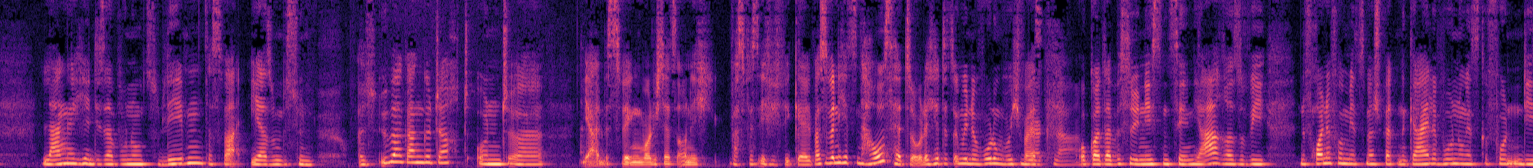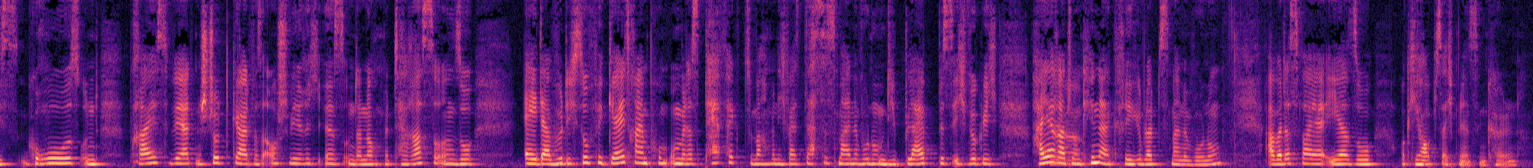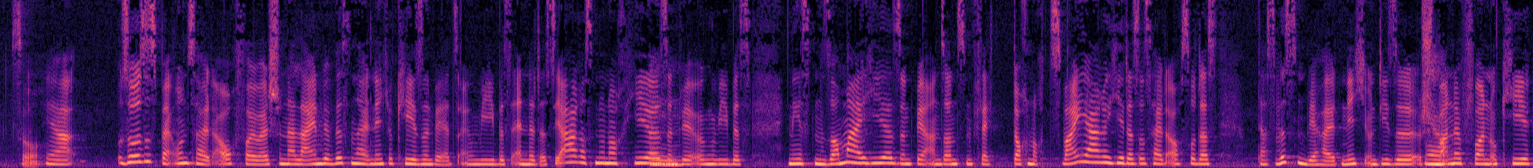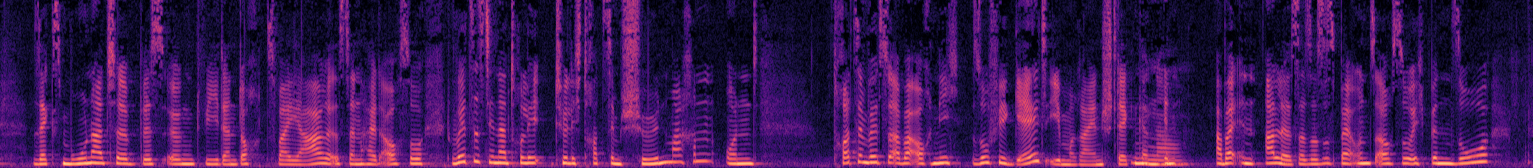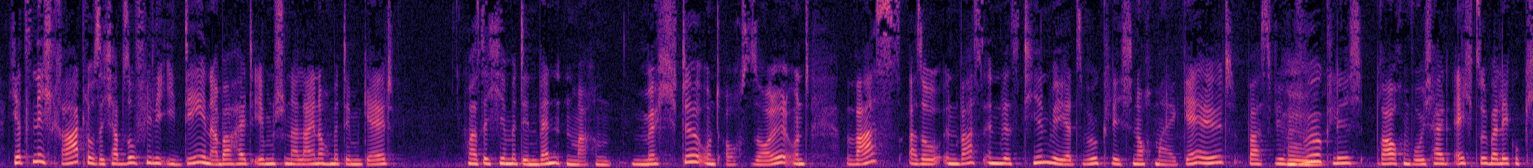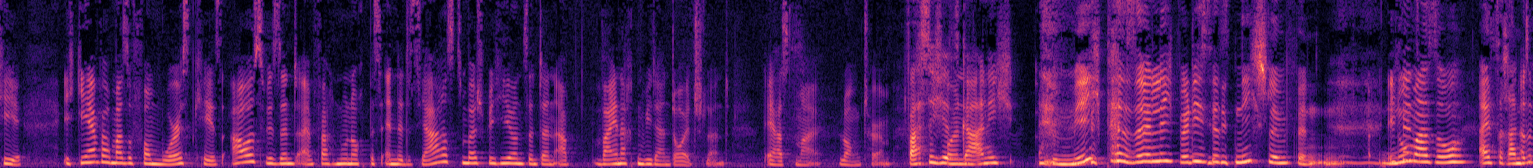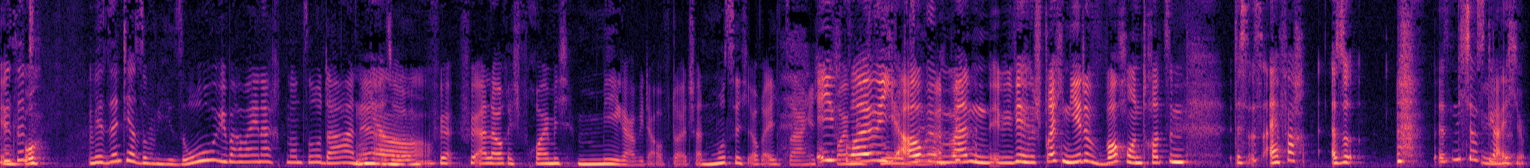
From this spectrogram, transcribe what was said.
lange hier in dieser Wohnung zu leben. Das war eher so ein bisschen als Übergang gedacht und äh, ja, deswegen wollte ich jetzt auch nicht, was weiß ich, wie viel Geld. Weißt du, wenn ich jetzt ein Haus hätte oder ich hätte jetzt irgendwie eine Wohnung, wo ich weiß, ja, oh Gott, da bist du die nächsten zehn Jahre, so wie eine Freundin von mir zum Beispiel hat eine geile Wohnung jetzt gefunden, die ist groß und preiswert in Stuttgart, was auch schwierig ist und dann noch mit Terrasse und so. Ey, da würde ich so viel Geld reinpumpen, um mir das perfekt zu machen, wenn ich weiß, das ist meine Wohnung und die bleibt, bis ich wirklich heirate ja. und Kinder kriege, bleibt es meine Wohnung. Aber das war ja eher so, okay, Hauptsache ich bin jetzt in Köln. So. Ja, so ist es bei uns halt auch voll, weil schon allein wir wissen halt nicht, okay, sind wir jetzt irgendwie bis Ende des Jahres nur noch hier, mhm. sind wir irgendwie bis nächsten Sommer hier, sind wir ansonsten vielleicht doch noch zwei Jahre hier. Das ist halt auch so, dass das wissen wir halt nicht. Und diese Spanne ja. von, okay, sechs Monate bis irgendwie dann doch zwei Jahre ist dann halt auch so, du willst es dir natürlich trotzdem schön machen und trotzdem willst du aber auch nicht so viel Geld eben reinstecken. Genau. In, aber in alles. Also es ist bei uns auch so, ich bin so jetzt nicht ratlos, ich habe so viele Ideen, aber halt eben schon allein auch mit dem Geld, was ich hier mit den Wänden machen möchte und auch soll und was, also in was investieren wir jetzt wirklich nochmal Geld, was wir hm. wirklich brauchen, wo ich halt echt so überlege, okay, ich gehe einfach mal so vom Worst Case aus. Wir sind einfach nur noch bis Ende des Jahres zum Beispiel hier und sind dann ab Weihnachten wieder in Deutschland. Erstmal, long term. Was ich jetzt und gar nicht, für mich persönlich würde ich es jetzt nicht schlimm finden. Nur mal so als Randinfo. Also wir sind, wir sind ja sowieso über Weihnachten und so da, ne? Ja. Also für, für alle auch, ich freue mich mega wieder auf Deutschland, muss ich auch echt sagen. Ich, ich freue freu mich, mich so auch, sehr. Mann. Wir sprechen jede Woche und trotzdem, das ist einfach, also, das ist nicht das Gleiche.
